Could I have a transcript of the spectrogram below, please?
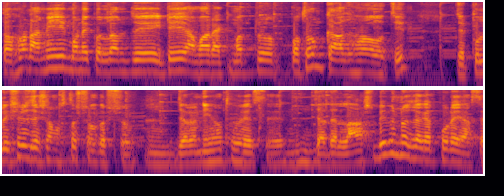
তখন আমি মনে করলাম যে এটাই আমার একমাত্র প্রথম কাজ হওয়া উচিত। যে পুলিশের যে সমস্ত সদস্য যারা নিহত হয়েছে যাদের লাশ বিভিন্ন জায়গায় পড়ে আছে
